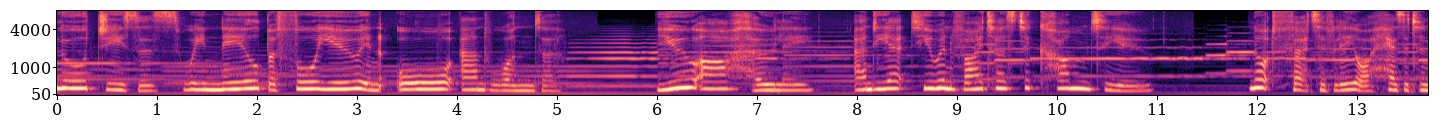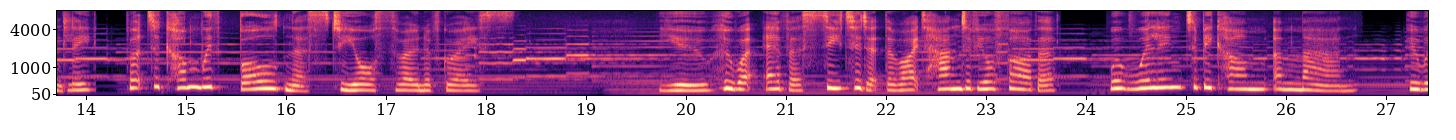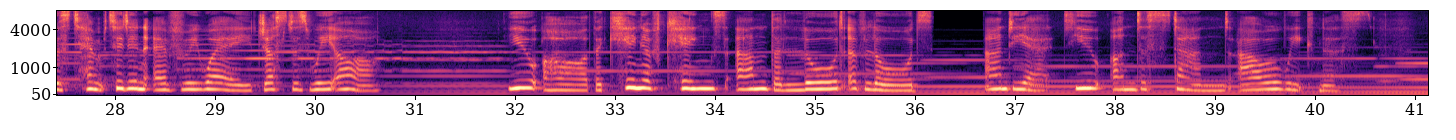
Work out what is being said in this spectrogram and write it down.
Lord Jesus, we kneel before you in awe and wonder. You are holy, and yet you invite us to come to you. Not furtively or hesitantly, but to come with boldness to your throne of grace. You, who were ever seated at the right hand of your Father, were willing to become a man who was tempted in every way, just as we are. You are the King of kings and the Lord of lords, and yet you understand our weakness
